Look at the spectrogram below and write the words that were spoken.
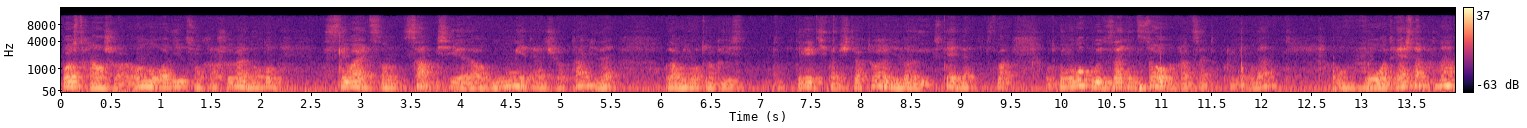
просто хорошего, он молодец, он хорошо играет, но вот он сливается, он сам по себе, да, он не умеет играть в танки, да, да, у него только есть третий, там, четвертый уровень, ну, x5, да, x2, вот у него будет задний 40%, к примеру, да. Вот, я же понимаю,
